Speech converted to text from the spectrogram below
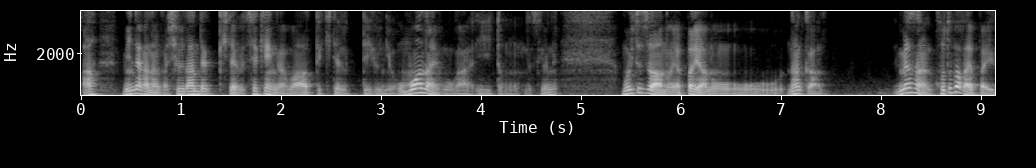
あみんながなんか集団で来てる、世間がわーって来てるっていうふうに思わない方がいいと思うんですよね。もう一つは、あのやっぱりあのなんか、皆さん言葉がやっぱり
